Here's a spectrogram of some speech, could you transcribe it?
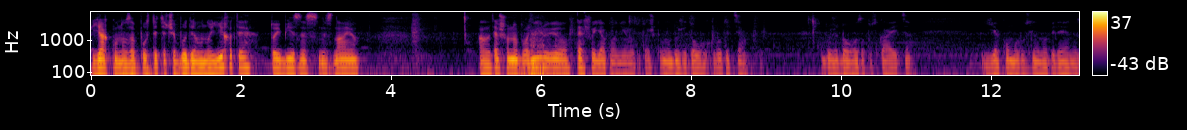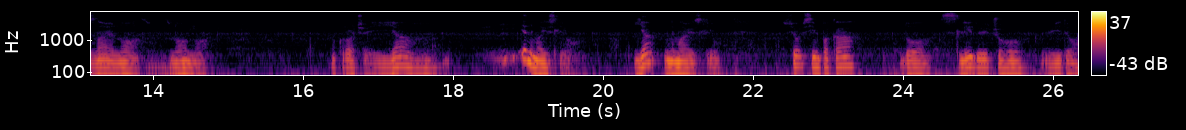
Як воно запуститься, чи буде воно їхати, той бізнес, не знаю. Але те, що воно планую, те, що я планую, то трошки воно дуже довго крутиться, дуже довго запускається. Якому руслі воно піде, я не знаю, но, но, но. Ну, коротше, я. Я не маю слів. Я не маю слів. Все, всім пока. До слідуючого відео.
